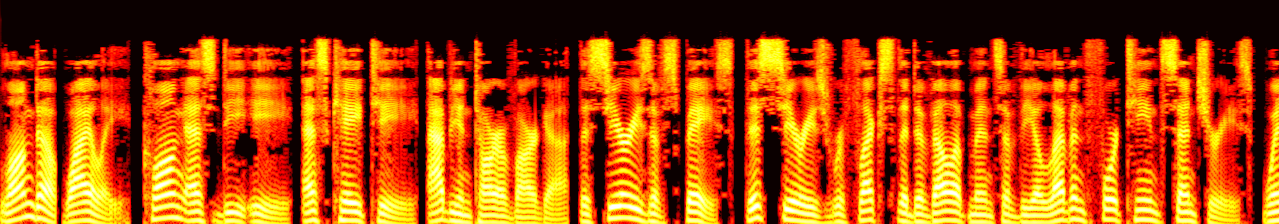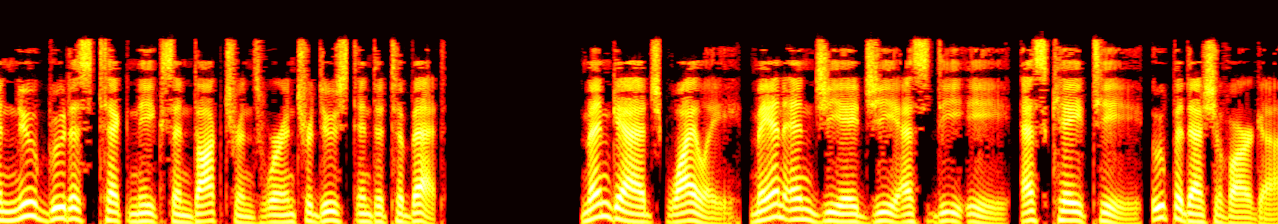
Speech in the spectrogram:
Longda Wylie, Klong SDE, SKT, Abhyantaravarga, The Series of Space. This series reflects the developments of the 11th–14th centuries, when new Buddhist techniques and doctrines were introduced into Tibet. Mengaj Wylie, Man Ngag SDE, SKT, Upadeshavarga,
